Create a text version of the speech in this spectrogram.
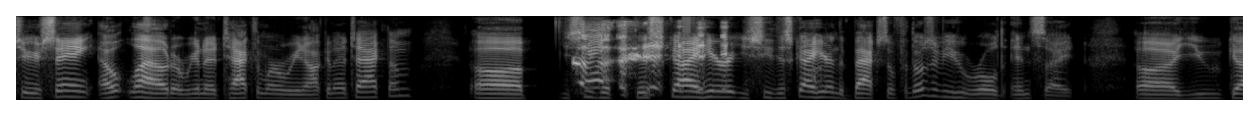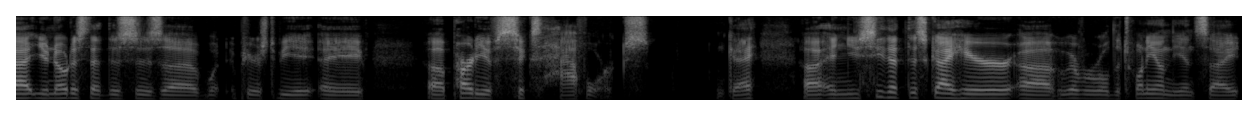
So you're saying out loud, are we going to attack them or are we not going to attack them? Uh, you see that this guy here, you see this guy here in the back. So for those of you who rolled insight, uh, you got you notice that this is uh, what appears to be a, a party of six half orcs. Okay, uh, and you see that this guy here, uh, whoever rolled the twenty on the insight.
